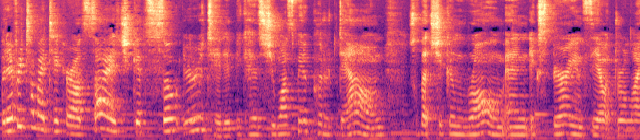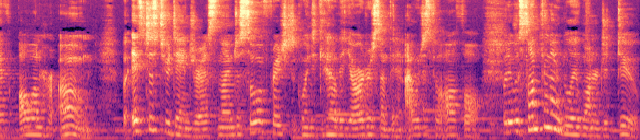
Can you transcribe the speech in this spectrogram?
but every time I take her outside, she gets so irritated because she wants me to put her down so that she can roam and experience the outdoor life all on her own. But it's just too dangerous and I'm just so afraid she's going to get out of the yard or something and I would just feel awful. But it was something I really wanted to do.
